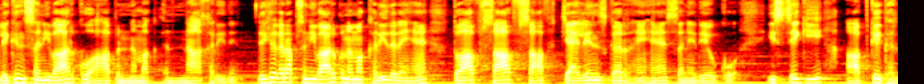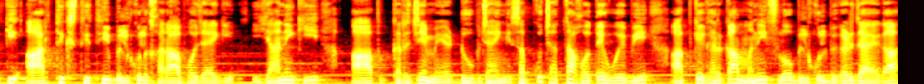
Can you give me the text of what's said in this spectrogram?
लेकिन शनिवार को आप नमक ना खरीदें। देखिए, अगर आप शनिवार को नमक खरीद रहे हैं तो आप साफ़ साफ़ चैलेंज कर रहे हैं शनिदेव को। इससे कि आपके घर की आर्थिक स्थिति बिल्कुल ख़राब हो जाएगी, यानी कि आप कर्जे में डूब जाएँगे। सब कुछ अच्छा होते हुए भी आपके घर का मनी फ्लो बिल्कुल बिगड़ जाएगा,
